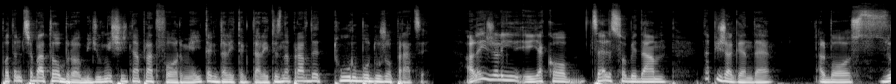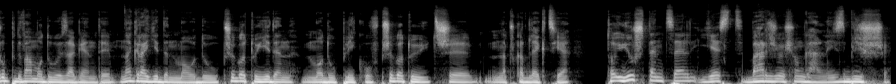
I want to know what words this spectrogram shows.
Potem trzeba to obrobić, umieścić na platformie i tak dalej, tak dalej. To jest naprawdę turbo dużo pracy. Ale jeżeli jako cel sobie dam, napisz agendę, Albo zrób dwa moduły z agendy, nagraj jeden moduł, przygotuj jeden moduł plików, przygotuj trzy na przykład lekcje, to już ten cel jest bardziej osiągalny, jest bliższy.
